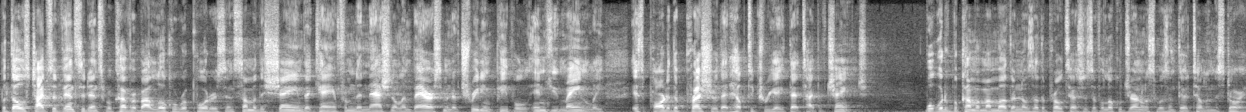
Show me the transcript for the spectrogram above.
But those types of incidents were covered by local reporters, and some of the shame that came from the national embarrassment of treating people inhumanely is part of the pressure that helped to create that type of change. What would have become of my mother and those other protesters if a local journalist wasn't there telling the story?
